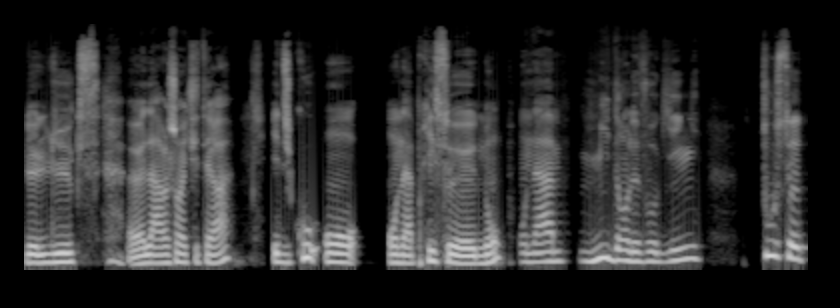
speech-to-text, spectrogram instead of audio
le luxe, euh, l'argent, etc. Et du coup, on, on a pris ce nom, on a mis dans le voguing tout ce,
